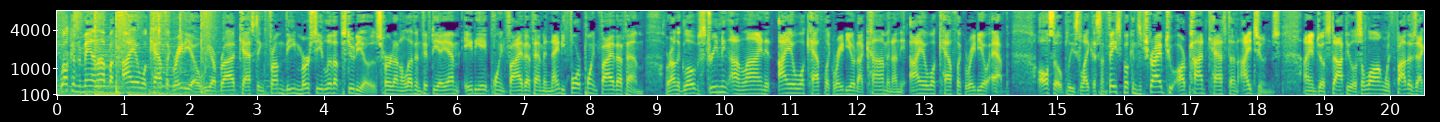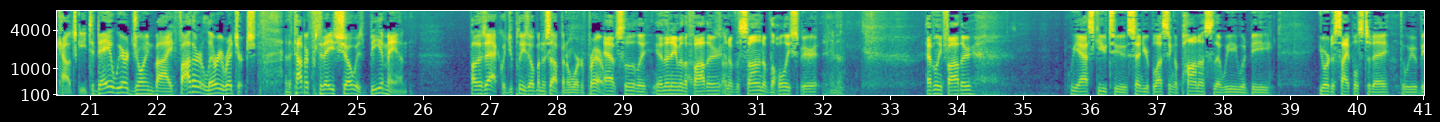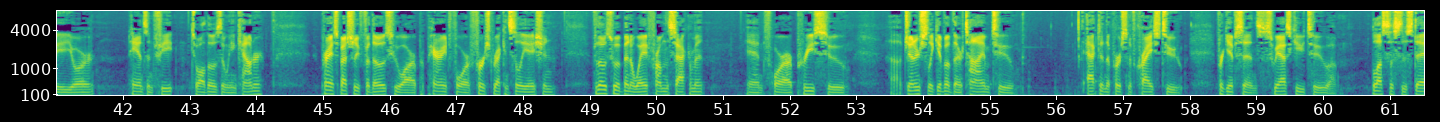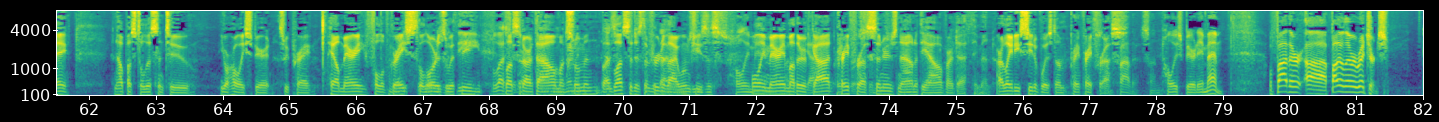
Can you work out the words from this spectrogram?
Welcome to Man Up on Iowa Catholic Radio. We are broadcasting from the Mercy Live Up Studios, heard on 1150 AM, 88.5 FM, and 94.5 FM. Around the globe, streaming online at iowacatholicradio.com and on the Iowa Catholic Radio app. Also, please like us on Facebook and subscribe to our podcast on iTunes. I am Joe Stopulus along with Father Zach Kautzky. Today we are joined by Father Larry Richards. And the topic for today's show is Be a Man. Father Zach, would you please open us up in a word of prayer? Absolutely. In the name of the Father, and of the Son, and of the Holy Spirit. Amen. Heavenly Father, we ask you to send your blessing upon us that we would be your disciples today, that we would be your hands and feet to all those that we encounter. Pray especially for those who are preparing for first reconciliation, for those who have been away from the sacrament, and for our priests who uh, generously give of their time to act in the person of Christ to forgive sins. So we ask you to um, bless us this day and help us to listen to your Holy Spirit as we pray. Hail Mary, full of grace, the Lord is with thee. Blessed art thou amongst women, and blessed is the fruit of thy womb, Jesus. Holy Mary, Mother of God, pray for us sinners now and at the hour of our death. Amen. Our Lady, seat of wisdom, pray, pray for us. Father, Son, Holy Spirit. Amen. Well, Father, uh, Father Larry Richards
